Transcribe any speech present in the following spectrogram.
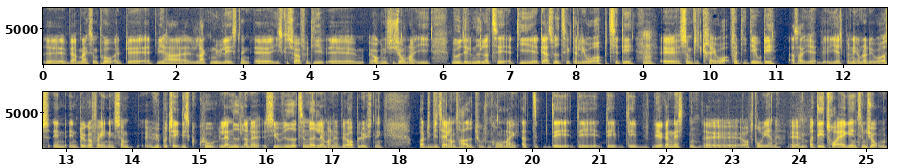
øh, være opmærksom på, at, øh, at vi har lagt en ny læsning. Øh, I skal sørge for de øh, organisationer, I vil uddele midler til, at de, øh, deres vedtægter lever op til det, mm. øh, som vi kræver. Fordi det er jo det. Altså, Jesper nævner det jo også en, en dykkerforening, som øh, hypotetisk kunne lade midlerne sive videre til medlemmerne ved opløsning. Og vi taler om 30.000 kroner. Ikke? At det, det, det, det virker næsten øh, obstruerende. Øhm, og det tror jeg ikke er intentionen.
